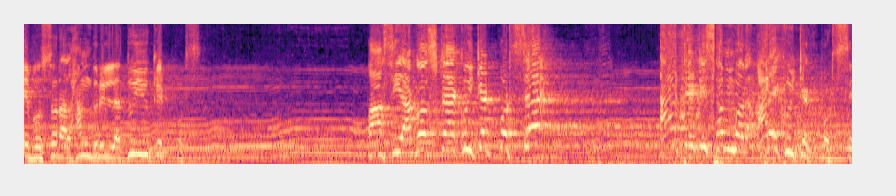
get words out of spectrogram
এই বছর আলহামদুলিল্লাহ দুই উইকেট পড়ছে। পাঁচই আগস্ট এক উইকেট পড়ছে, আটই ডিসেম্বর আরেক উইকেট পড়ছে।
